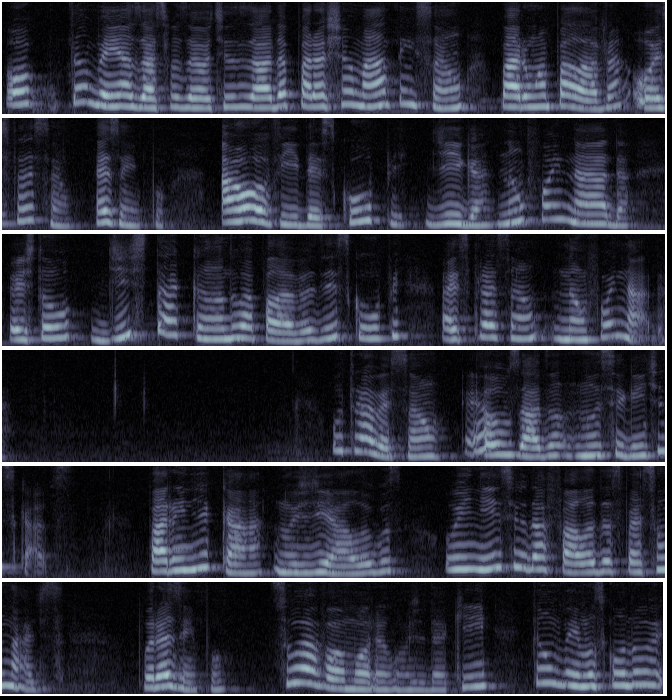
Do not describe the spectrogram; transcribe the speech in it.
Ou também as aspas é utilizada para chamar a atenção para uma palavra ou expressão. Exemplo, ao ouvir desculpe, diga, não foi nada. Eu estou destacando a palavra desculpe, a expressão não foi nada. O travessão é usado nos seguintes casos. Para indicar nos diálogos o início da fala das personagens. Por exemplo, sua avó mora longe daqui, então vemos quando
